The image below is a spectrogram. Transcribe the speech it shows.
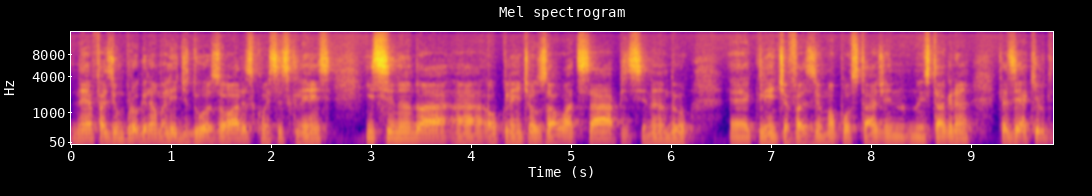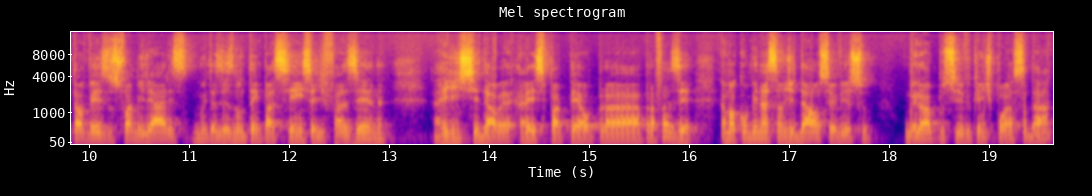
né, fazia um programa ali de duas horas com esses clientes, ensinando a, a, ao cliente a usar o WhatsApp, ensinando é, cliente a fazer uma postagem no, no, Instagram. Quer dizer, aquilo que talvez os familiares muitas vezes não têm paciência de fazer, né? Aí a gente se dá a esse papel para fazer. É uma combinação de dar o serviço o melhor possível que a gente possa dar,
